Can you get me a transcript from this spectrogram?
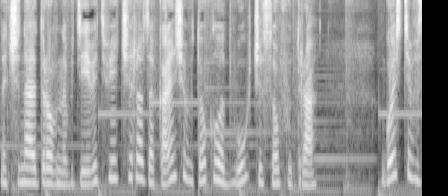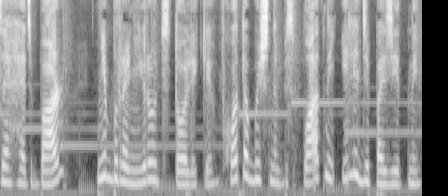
начинают ровно в 9 вечера, заканчивают около 2 часов утра. Гости в The Head Bar не бронируют столики, вход обычно бесплатный или депозитный.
